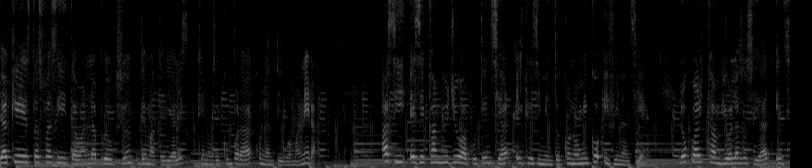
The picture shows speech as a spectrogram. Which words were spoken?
ya que éstas facilitaban la producción de materiales que no se comparaba con la antigua manera. Así, ese cambio llevó a potenciar el crecimiento económico y financiero, lo cual cambió la sociedad en sí.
